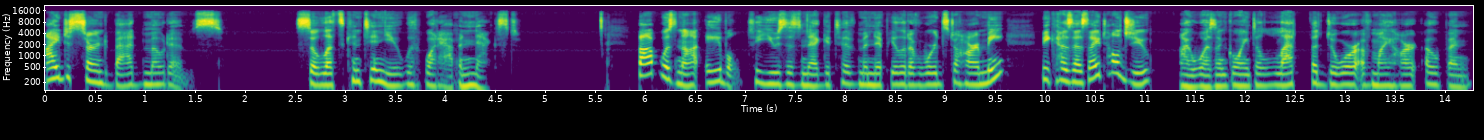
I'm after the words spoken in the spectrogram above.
I discerned bad motives. So let's continue with what happened next. Bob was not able to use his negative, manipulative words to harm me because, as I told you, I wasn't going to let the door of my heart open.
